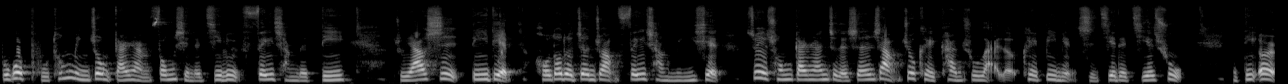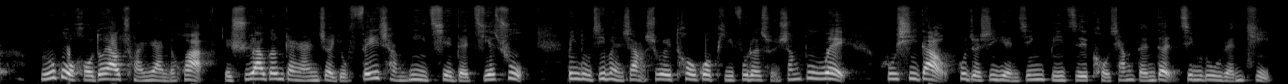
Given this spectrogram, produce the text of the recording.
不过普通民众感染风险的几率非常的低。主要是第一点，猴痘的症状非常明显，所以从感染者的身上就可以看出来了，可以避免直接的接触。第二，如果猴痘要传染的话，也需要跟感染者有非常密切的接触。病毒基本上是会透过皮肤的损伤部位、呼吸道或者是眼睛、鼻子、口腔等等进入人体。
